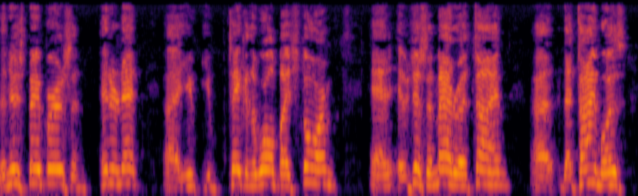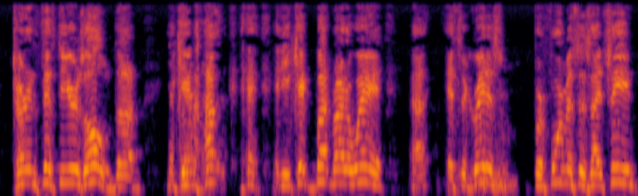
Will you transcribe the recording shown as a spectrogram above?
the newspapers and internet. Uh, you, you've taken the world by storm, and it was just a matter of time. Uh, that time was turning 50 years old. Um, you came out and you kicked butt right away. Uh, it's the greatest performances I've seen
